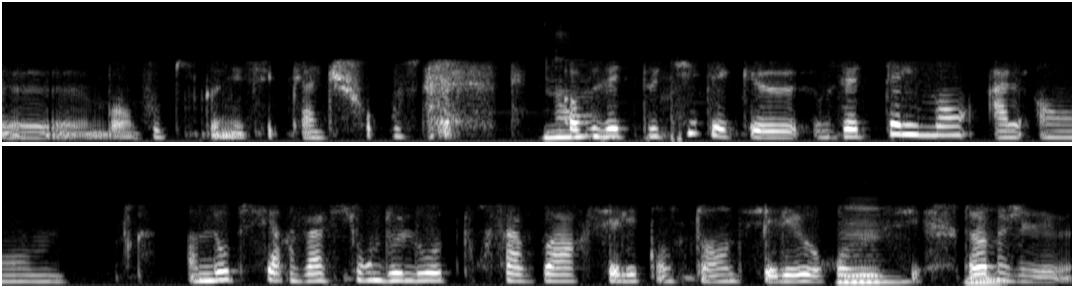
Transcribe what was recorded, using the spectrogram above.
euh, bon, vous qui connaissez plein de choses, non quand vous êtes petite et que vous êtes tellement à- en, en observation de l'autre pour savoir si elle est contente, si elle est heureuse. Mm. Si... Non, Mm.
